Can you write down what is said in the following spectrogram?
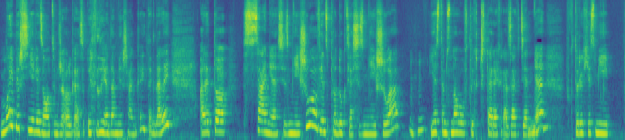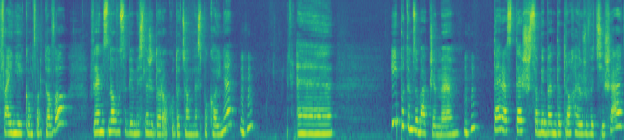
moje piersi nie wiedzą o tym, że Olga sobie zajada mieszankę i tak dalej, ale to Sanie się zmniejszyło, więc produkcja się zmniejszyła. Mhm. Jestem znowu w tych czterech razach dziennie, mhm. w których jest mi fajnie i komfortowo, więc znowu sobie myślę, że do roku dociągnę spokojnie. Mhm. E... I potem zobaczymy. Mhm. Teraz też sobie będę trochę już wyciszać,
